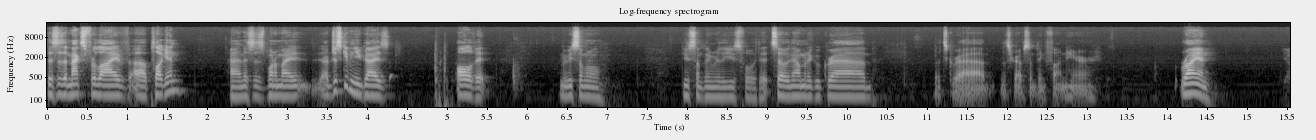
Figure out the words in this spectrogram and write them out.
this is a Max for Live uh, plugin, and this is one of my. I've just given you guys all of it. Maybe someone will do something really useful with it. So now I'm gonna go grab. Let's grab. Let's grab something fun here. Ryan. Yo.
